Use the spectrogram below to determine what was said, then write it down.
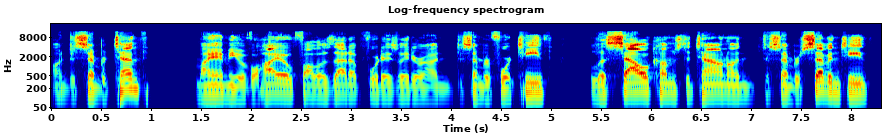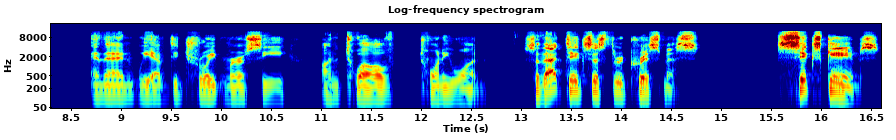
on December 10th. Miami of Ohio follows that up four days later on December 14th. LaSalle comes to town on December 17th. And then we have Detroit Mercy on 12 21. So that takes us through Christmas. Six games.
